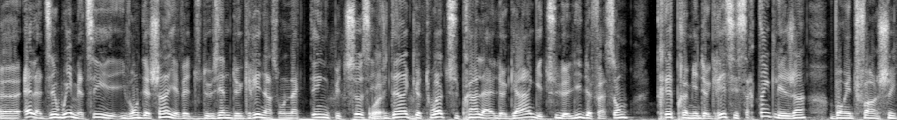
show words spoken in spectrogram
euh, elle, elle disait, oui, mais tu sais, Yvon Deschamps, il y avait du deuxième degré dans son acting, puis tout ça, c'est Ouais. évident que toi, tu prends la- le gag et tu le lis de façon très premier degré. C'est certain que les gens vont être fâchés,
